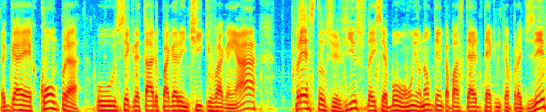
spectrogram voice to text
é, compra o secretário para garantir que vai ganhar, presta o serviço, daí se é bom ou ruim eu não tenho capacidade técnica para dizer,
